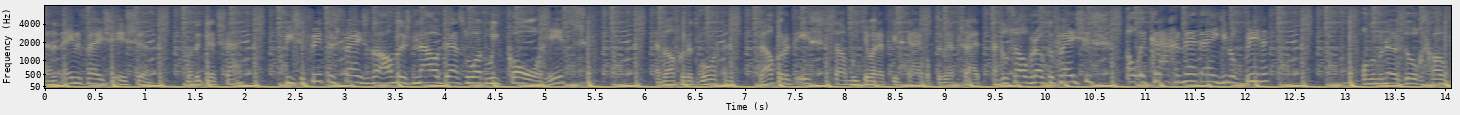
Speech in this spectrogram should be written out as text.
En het ene feestje is, uh, wat ik net zei, vieze fitnessfeest. En de andere is Now That's What We Call Hits. En welke het wordt welke het is, dan moet je maar even kijken op de website. En tot zover ook de feestjes. Oh, ik krijg er net eentje nog binnen. Onder mijn neus doorgeschoven.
